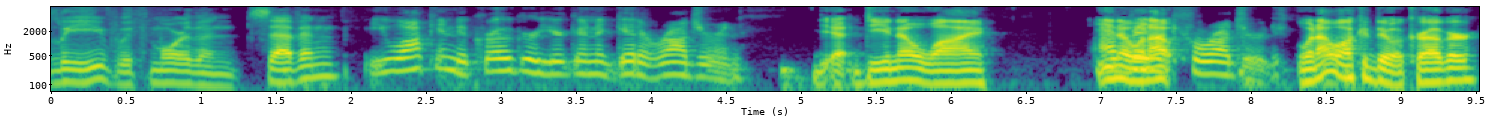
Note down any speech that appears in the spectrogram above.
leave with more than seven. You walk into Kroger, you're gonna get a Rogerin. Yeah. Do you know why? You I've know been when I Rogered. when I walk into a Kroger,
